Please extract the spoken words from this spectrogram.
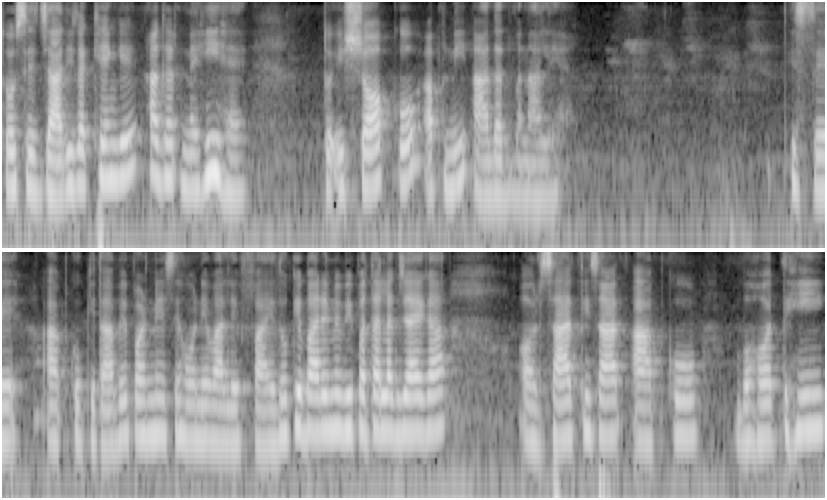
तो उसे जारी रखेंगे, अगर नहीं है तो इस शौक़ को अपनी आदत बना लें। इससे आपको किताबें पढ़ने से होने वाले फ़ायदों के बारे में भी पता लग जाएगा और साथ ही साथ आपको बहुत ही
